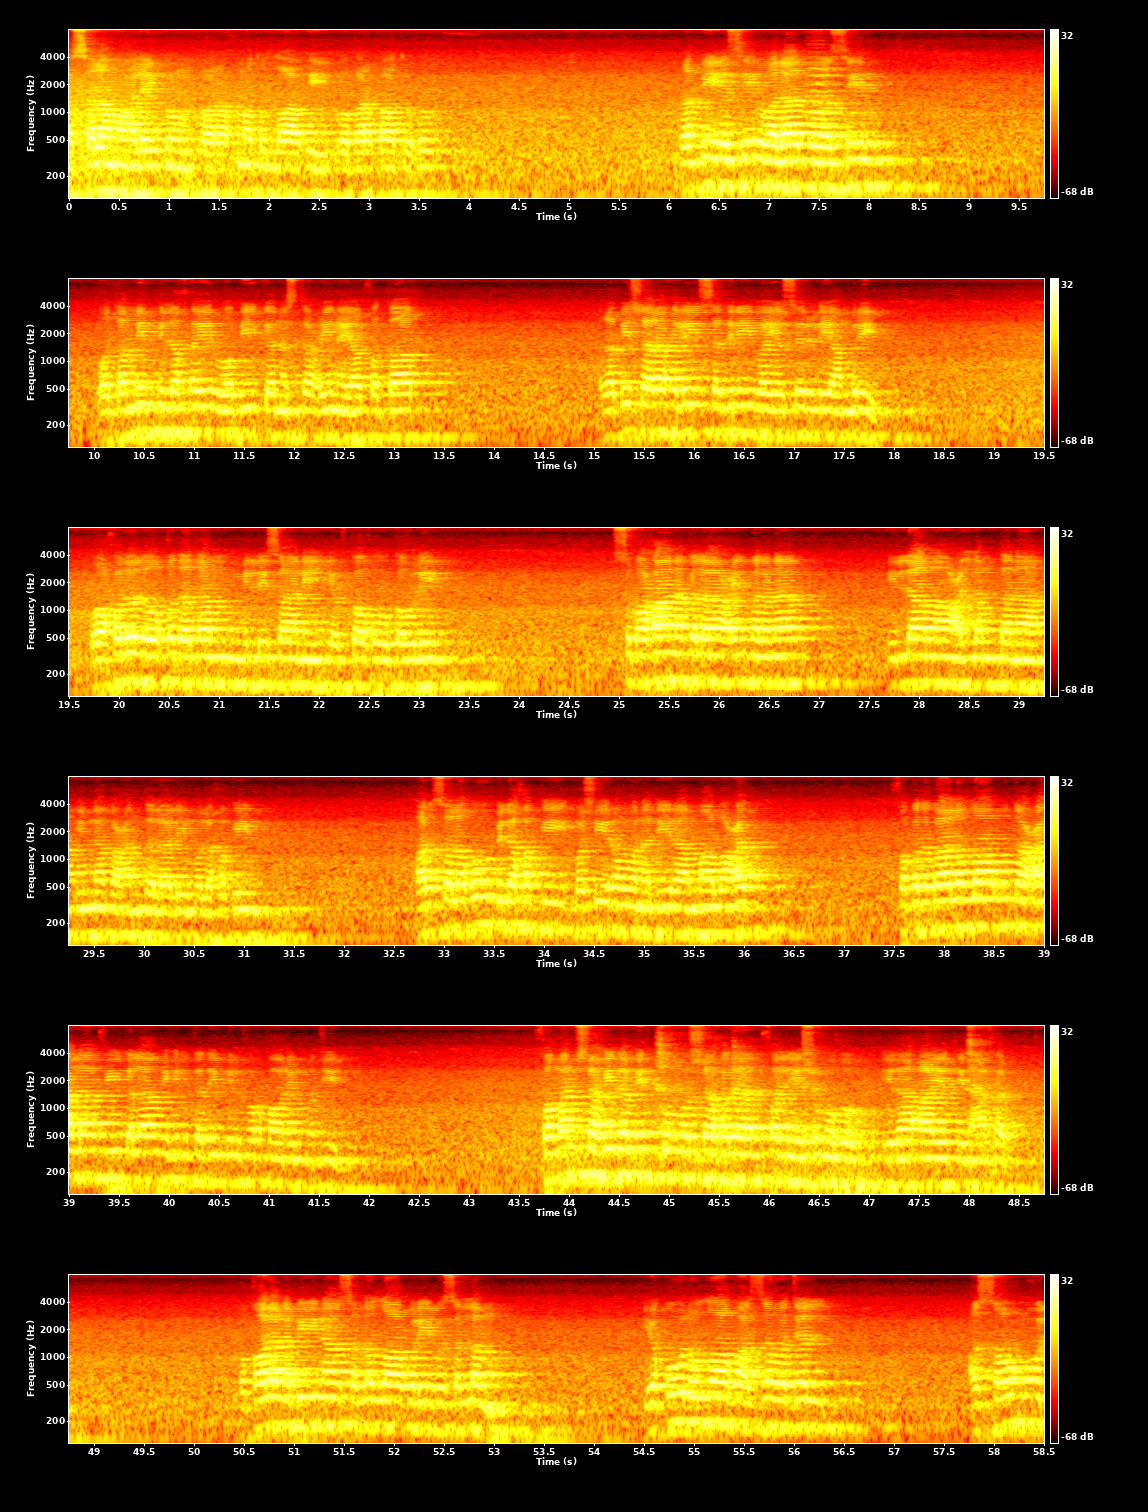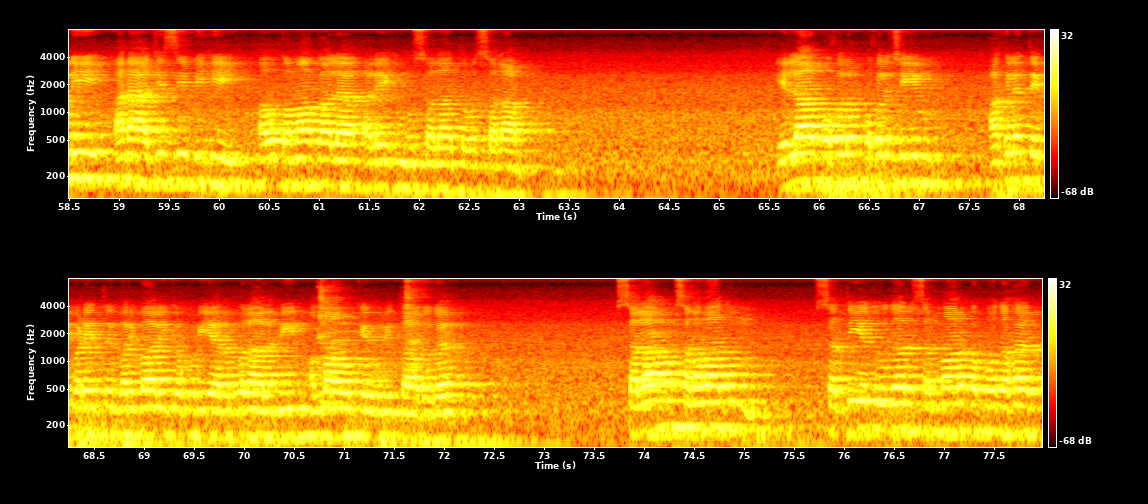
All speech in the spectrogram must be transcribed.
السلام علیکم ورحمۃ اللہ وبرکاتہ۔ ربی یسیر ولا وسیم و تمیم بالخیر وبی کا نستعین یا فتح ربی شرح علی صدری و یسر علی عمری وحل العقدم ملسانی یفقہ قولی۔ سبحان کلا علم لنا إلا ما علمتنا إنك أنت العليم الحكيم. أرسله بالحق بشيرا ونذيرا ما بعد. فقد قال الله تعالى في كلامه الكريم الفرقان المجيد. فمن شهد منكم الشهر فليصمه إلى آية آخر. وقال نبينا صلى الله عليه وسلم، يقول الله عز وجل الصوم لي أنا أجزي به أو كما قال عليهم الصلاة والسلام எல்லா புகழும் புகழ்ச்சியும் அகிலத்தை படைத்து பரிபாலிக்கக்கூடிய ரபுல் ஆலமீன் அல்லாஹுக்கே உரித்தாகுக சலாமும் சலவாத்தும் சத்திய தூதர் சன்மார்க்க போதகர்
